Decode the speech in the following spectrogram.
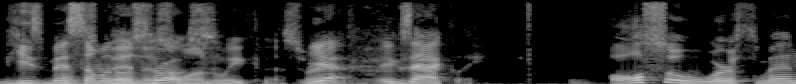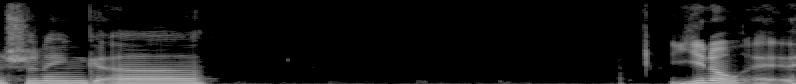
he's missed That's some of those throws. one weakness, right? Yeah, exactly. also worth mentioning uh you know eh,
